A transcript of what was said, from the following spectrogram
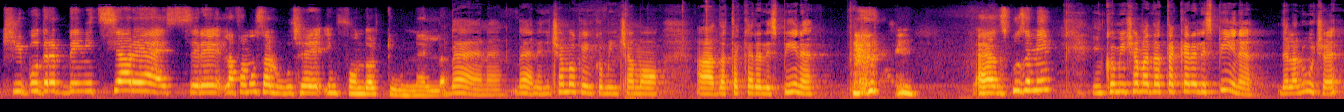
ci potrebbe iniziare a essere la famosa luce in fondo al tunnel. Bene, bene, diciamo che incominciamo ad attaccare le spine. Eh, scusami? Incominciamo ad attaccare le spine della luce.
